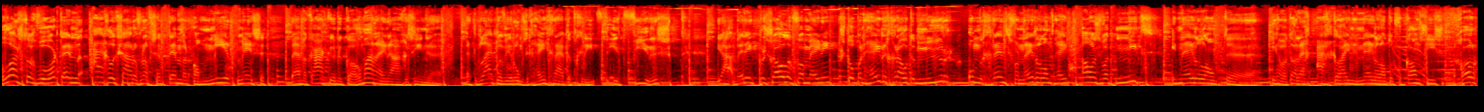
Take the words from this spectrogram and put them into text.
lastig wordt. En eigenlijk zouden vanaf september al meer mensen bij elkaar kunnen komen. Alleen aangezien het blijkbaar weer om zich heen grijpt, het, het virus. Ja, ben ik persoonlijk van mening. Stop een hele grote muur om de grens van Nederland heen. Alles wat niet in Nederland, uh, ja, wat eigenlijk alleen in Nederland op vakantie is, gewoon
